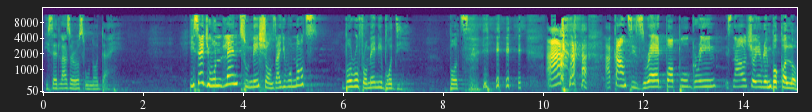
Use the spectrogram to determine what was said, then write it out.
He said Lazarus will not die. He said you will lend to nations and you will not borrow from anybody. But ah, account is red, purple, green. It's now showing rainbow color.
